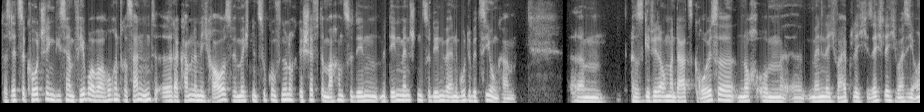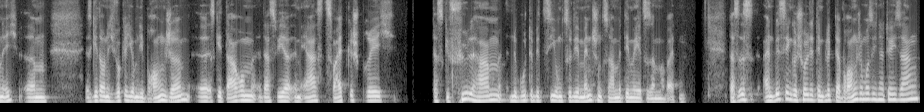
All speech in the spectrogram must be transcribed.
Das letzte Coaching dieses Jahr im Februar war hochinteressant. Äh, da kam nämlich raus, wir möchten in Zukunft nur noch Geschäfte machen zu denen, mit den Menschen, zu denen wir eine gute Beziehung haben. Ähm, also es geht weder um Mandatsgröße noch um äh, männlich, weiblich, sächlich, weiß ich auch nicht. Ähm, es geht auch nicht wirklich um die Branche. Äh, es geht darum, dass wir im Erst-Zweitgespräch das Gefühl haben, eine gute Beziehung zu den Menschen zu haben, mit denen wir hier zusammenarbeiten. Das ist ein bisschen geschuldet dem Glück der Branche, muss ich natürlich sagen.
